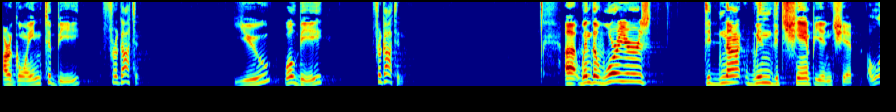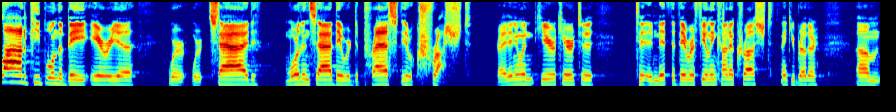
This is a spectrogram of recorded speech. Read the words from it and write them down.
are going to be forgotten. You will be forgotten. Uh, when the Warriors did not win the championship, a lot of people in the Bay Area were, were sad, more than sad, they were depressed, they were crushed, right? Anyone here care to, to admit that they were feeling kind of crushed? Thank you, brother. Um,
